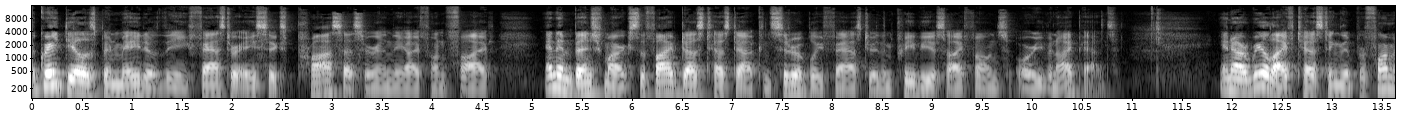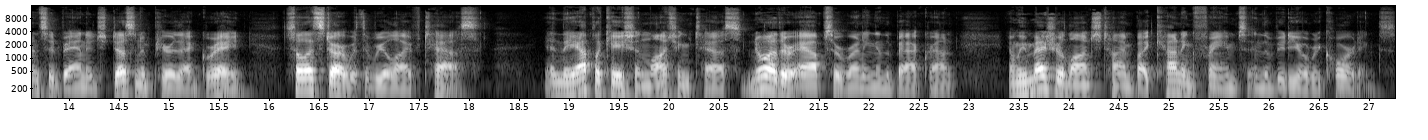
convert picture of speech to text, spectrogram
A great deal has been made of the faster A6 processor in the iPhone 5, and in benchmarks, the 5 does test out considerably faster than previous iPhones or even iPads. In our real-life testing, the performance advantage doesn't appear that great, so let's start with the real-life tests. In the application launching tests, no other apps are running in the background, and we measure launch time by counting frames in the video recordings.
